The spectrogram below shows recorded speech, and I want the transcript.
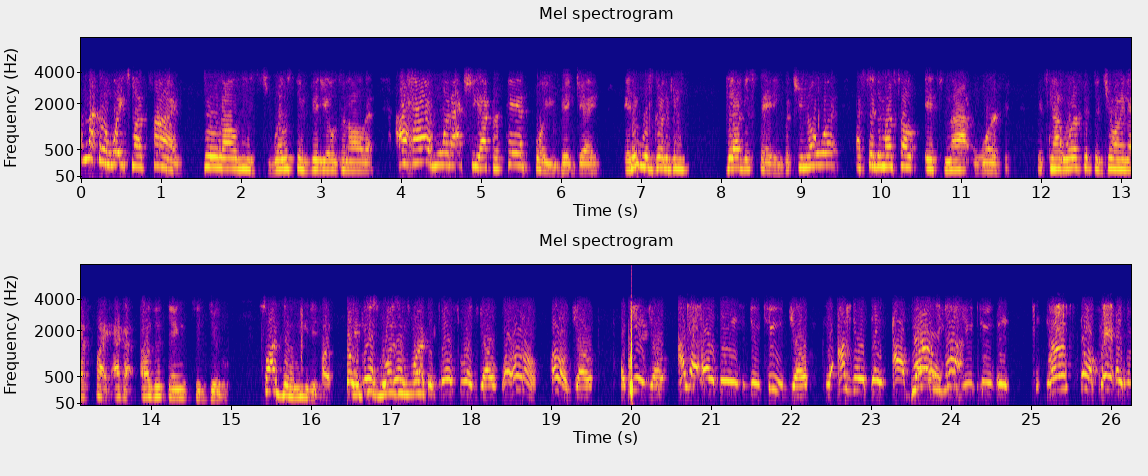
I'm not gonna waste my time doing all these roasting videos and all that. I have one actually I prepared for you, Big J, and it was gonna be devastating. But you know what? I said to myself, it's not worth it. It's not worth it to join that fight. I got other things to do. So I deleted it. But, but it guess, just wasn't guess what? worth But guess what, Joe? Well, hold on, hold on, Joe. Again, Joe, I got other things to do too, Joe. 'cause I'm doing things outside No, of you're not. YouTube. And, huh? No, apparently,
